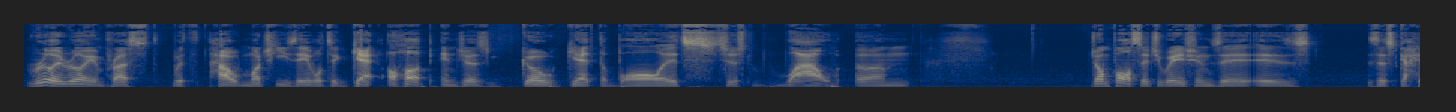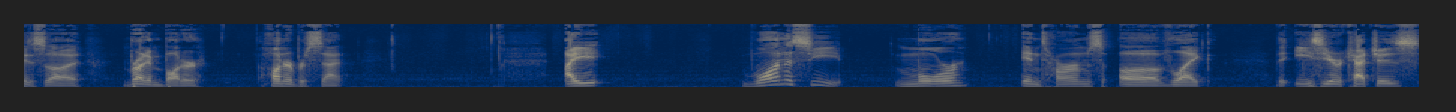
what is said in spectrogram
really, really impressed with how much he's able to get up and just go get the ball. It's just wow. Um, jump ball situations is, is this guy's uh, bread and butter, hundred percent. I want to see more in terms of like the easier catches,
